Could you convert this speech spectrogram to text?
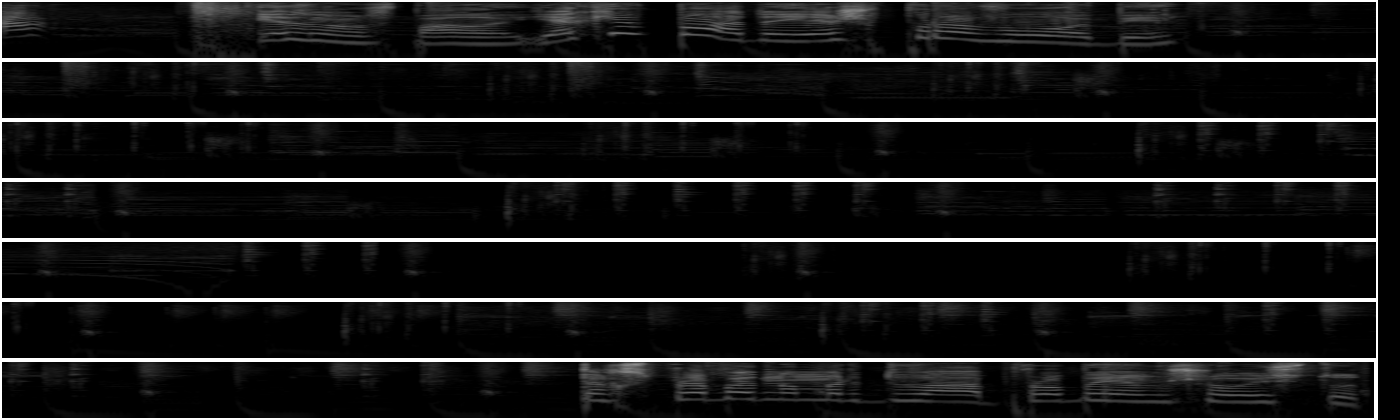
А! Я знову впала. Як я впадаю? Я ж в правобі. Спроба номер два. Пробуємо що ось тут.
